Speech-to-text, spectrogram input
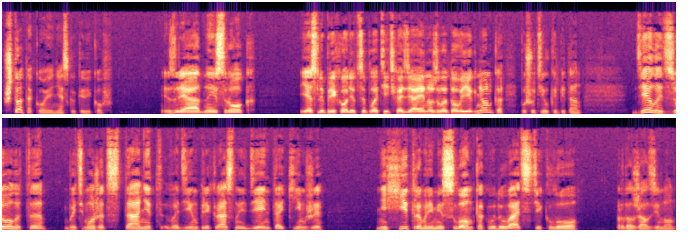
Что такое несколько веков? Изрядный срок, если приходится платить хозяину золотого ягненка, — пошутил капитан. Делать золото, быть может, станет в один прекрасный день таким же нехитрым ремеслом, как выдувать стекло, — продолжал Зенон.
